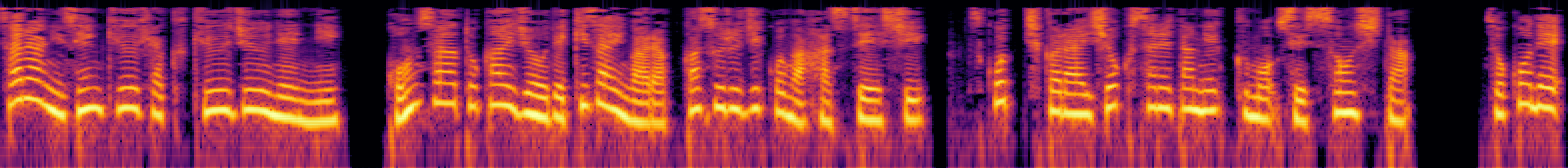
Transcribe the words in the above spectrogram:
さらに1990年にコンサート会場で機材が落下する事故が発生し、スコッチから移植されたネックも折損した。そこで、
